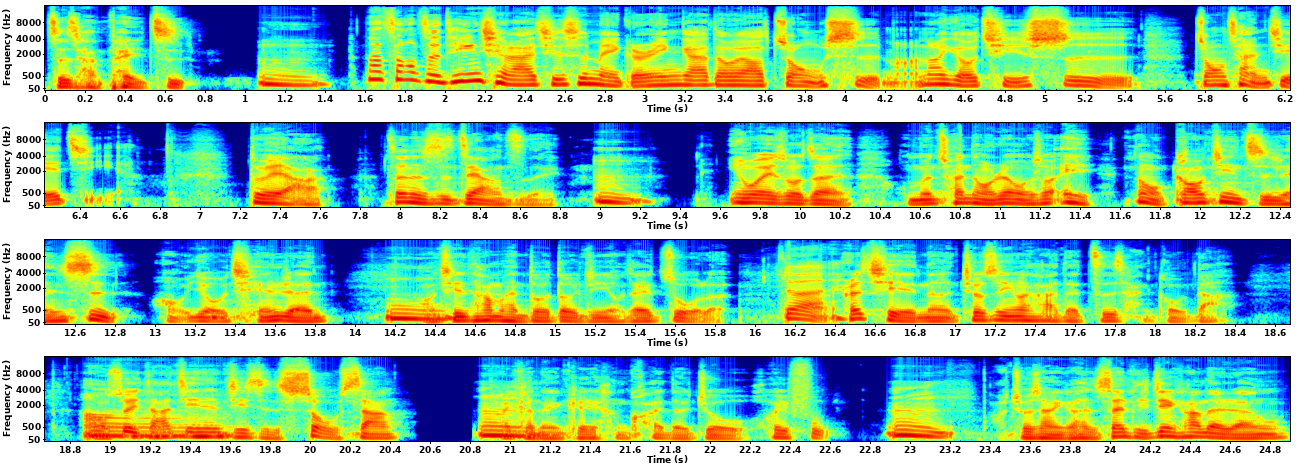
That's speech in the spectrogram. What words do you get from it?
资产配置。嗯，那这样子听起来，其实每个人应该都要重视嘛。那尤其是中产阶级啊。对啊，真的是这样子哎。嗯，因为说真的，我们传统认为说，哎，那种高净值人士哦，有钱人，嗯，其实他们很多都已经有在做了。对，而且呢，就是因为他的资产够大，哦，所以他今天即使受伤，他可能可以很快的就恢复。嗯，就像一个很身体健康的人，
